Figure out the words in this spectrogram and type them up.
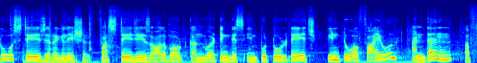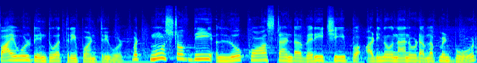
two stage regulation. First stage is all about converting this input voltage voltage into a 5 volt and then a 5 volt into a 3.3 volt. But most of the low cost and a very cheap Arduino Nano development board,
